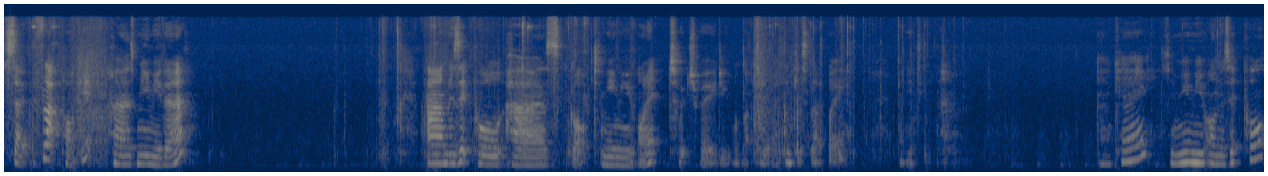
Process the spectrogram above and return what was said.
So the flat pocket has Miu Miu there. And the zip pull has got Miu Miu on it. Which way do you want that to go? I think it's that way. Okay, so Miu Miu on the zip pull.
